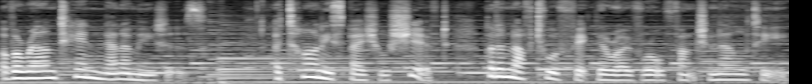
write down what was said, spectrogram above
of around 10 nanometres. A tiny spatial shift, but enough to affect their overall functionality.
